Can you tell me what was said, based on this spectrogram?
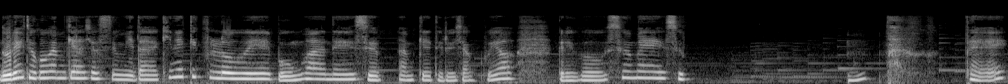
노래 두 곡 함께 하셨습니다. 키네틱 플로우의 몽환의 숲 함께 들으셨고요. 그리고 숨의 숲, 음? 배,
